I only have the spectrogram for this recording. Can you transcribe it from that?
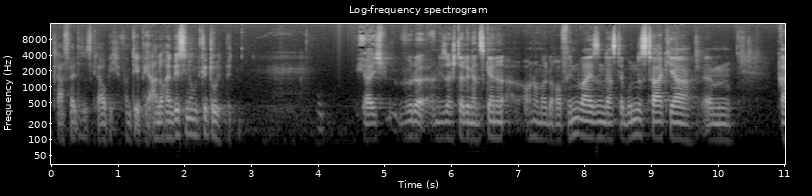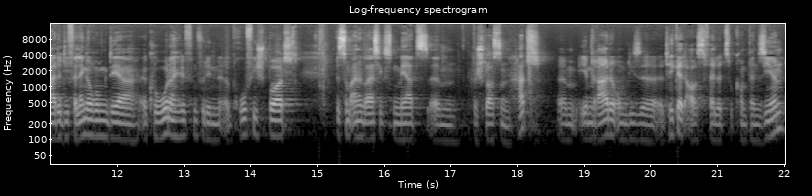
Glasfeld, das ist, glaube ich, von dpa noch ein bisschen um Geduld bitten. Ja, ich würde an dieser Stelle ganz gerne auch noch mal darauf hinweisen, dass der Bundestag ja ähm, gerade die Verlängerung der äh, Corona-Hilfen für den äh, Profisport bis zum 31. März ähm, beschlossen hat, ähm, eben gerade um diese Ticketausfälle zu kompensieren.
